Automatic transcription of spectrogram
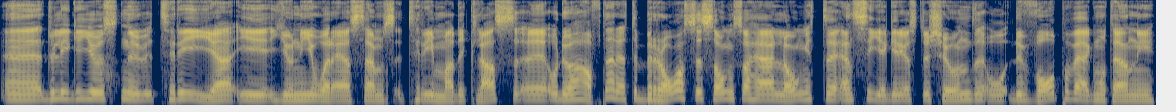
Eh, du ligger just nu trea i junior-SMs trimmade klass eh, och du har haft en rätt bra säsong så här långt. En seger i Östersund och du var på väg mot en i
